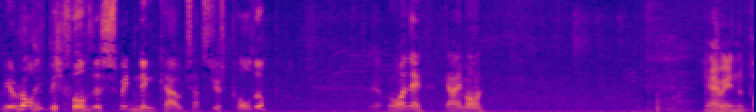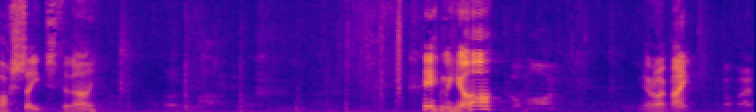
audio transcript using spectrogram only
We arrived before the Swindon coach. That's just pulled up. Yep. Right then, game on. Yeah, we're in the posh seats today. Here we are. Come on. You alright, mate? Not bad.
